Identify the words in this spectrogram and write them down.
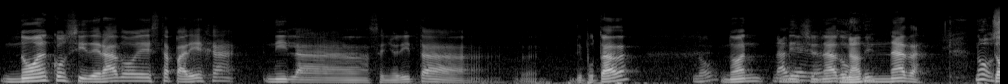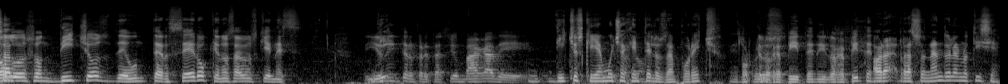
No han considerado esta pareja ni la señorita eh, diputada, ¿No? no han Nadie, mencionado Nadie. nada. No, Todos son dichos de un tercero que no sabemos quién es. Y una interpretación vaga de... Dichos que ya ¿Qué mucha gente los dan por hecho. lo Porque lo repiten y lo repiten. Ahora, razonando la noticia,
